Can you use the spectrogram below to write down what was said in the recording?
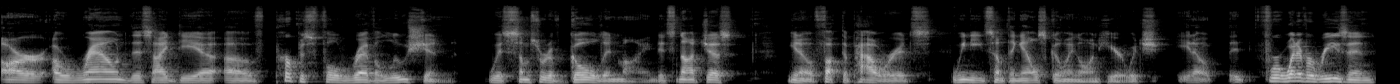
are around this idea of purposeful revolution with some sort of goal in mind. It's not just, you know, fuck the power. It's we need something else going on here, which, you know, it, for whatever reason,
